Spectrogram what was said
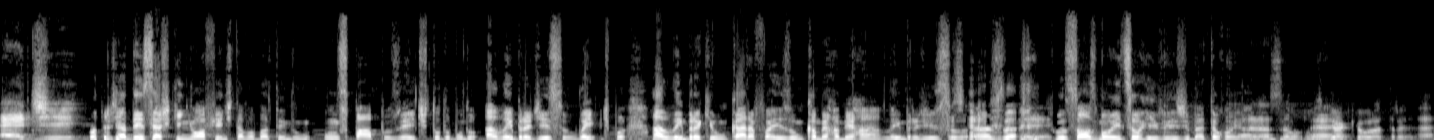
Ed. Outro dia desse, acho que em off, a gente tava batendo uns papos aí de todo mundo. Ah, lembra disso? Le- tipo, ah, lembra que um cara faz um Kamehameha? Lembra disso? As- É. tipo, só os momentos horríveis de Battle Royale. Nossa, então, um é. pior que o outro. É.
